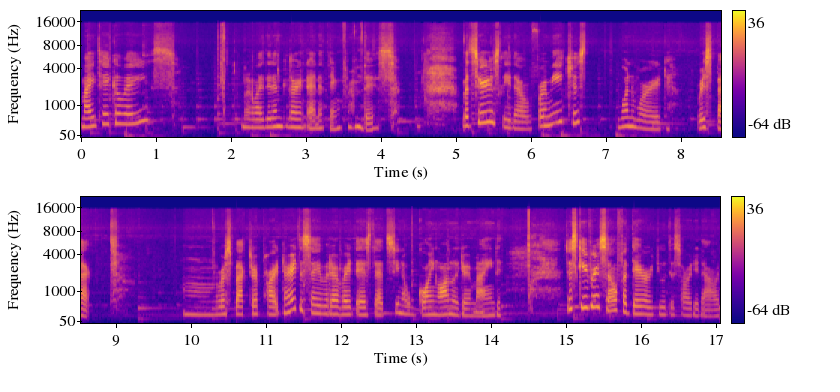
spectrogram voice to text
My takeaways? No, I didn't learn anything from this. But seriously, though, for me, just one word respect. Mm, respect your partner to say whatever it is that's, you know, going on with your mind. Just give yourself a day or two to sort it out.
